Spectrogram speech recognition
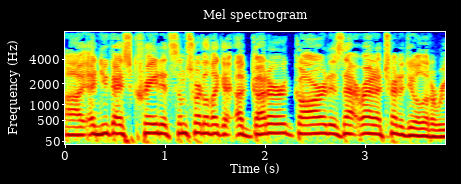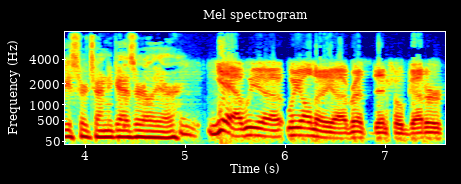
Uh, and you guys created some sort of like a, a gutter guard. Is that right? I tried to do a little research on you guys earlier. Yeah, we uh, we own a uh, residential gutter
